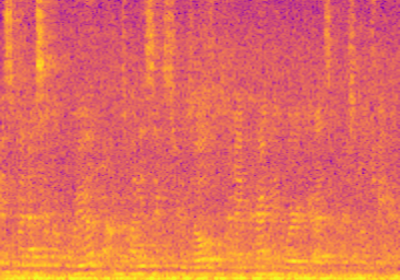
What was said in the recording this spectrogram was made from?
Hyun. I'm 26 years old and I currently work as a personal trainer.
